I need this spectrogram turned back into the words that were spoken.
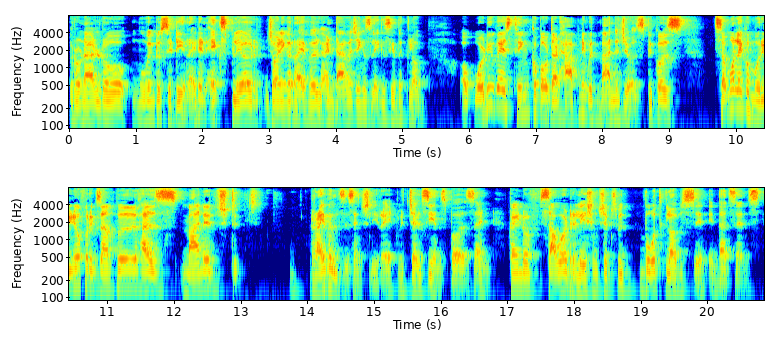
Ronaldo moving to City, right? An ex-player joining a rival and damaging his legacy in the club. Uh, what do you guys think about that happening with managers? Because someone like a Mourinho, for example, has managed rivals essentially, right, with Chelsea and Spurs, and kind of soured relationships with both clubs in, in that sense.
